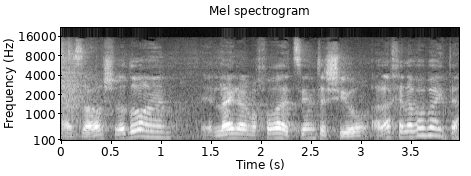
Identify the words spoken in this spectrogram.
אז הרב שלדרון, לילה למחרת, סיים את השיעור, הלך אליו הביתה.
